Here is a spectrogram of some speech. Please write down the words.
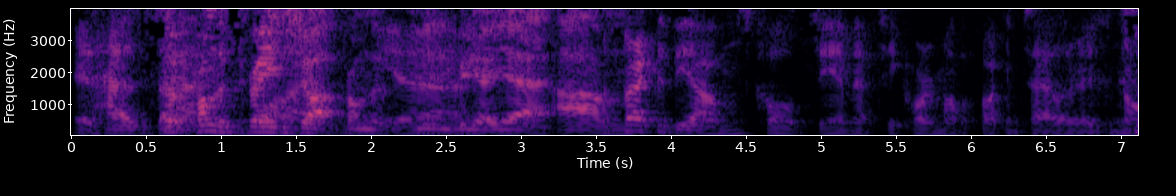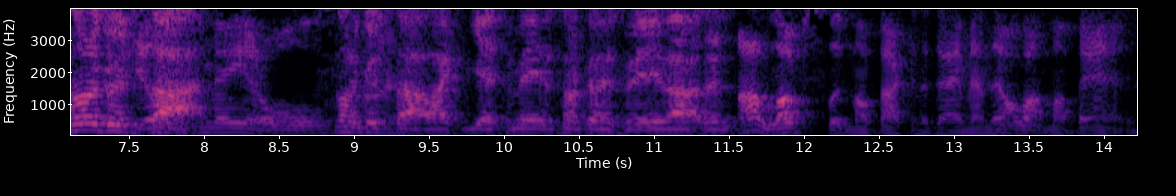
It has So from the vibe. screenshot from the Yeah. music video, yeah. The Um, fact that the album's called CMFT Corey motherfucking Taylor is not, not a good start. to me at all. it's not a good No. start. Like, yeah, to me, it's not appealing to me either. I don't. I loved Slipknot back in the day, man. They were like my band.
